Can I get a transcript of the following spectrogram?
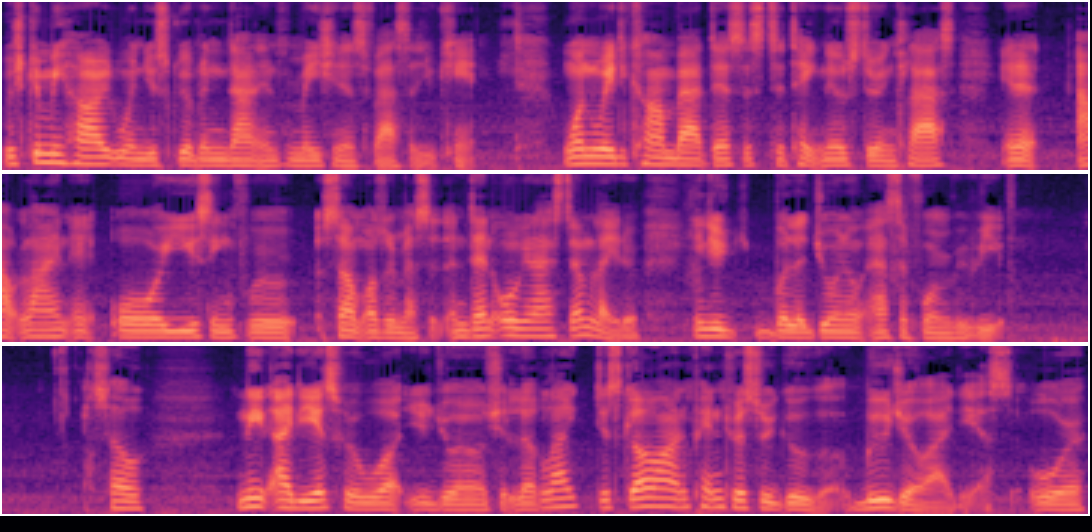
which can be hard when you're scribbling down information as fast as you can. One way to combat this is to take notes during class in an outline or using for some other method, and then organize them later in your bullet journal as a form of review. So, Need ideas for what your journal should look like? Just go on Pinterest or Google Bujo ideas or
